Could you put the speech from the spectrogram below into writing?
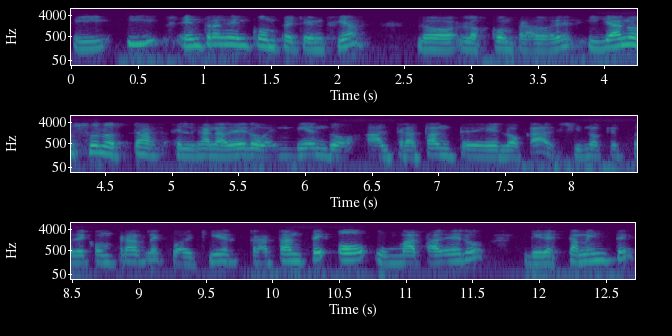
y, y entran en competencia los compradores. Y ya no solo está el ganadero vendiendo al tratante local, sino que puede comprarle cualquier tratante o un matadero directamente,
